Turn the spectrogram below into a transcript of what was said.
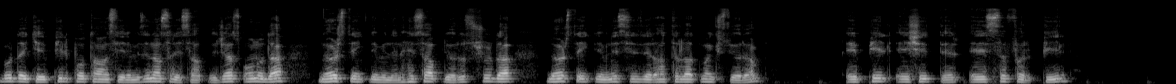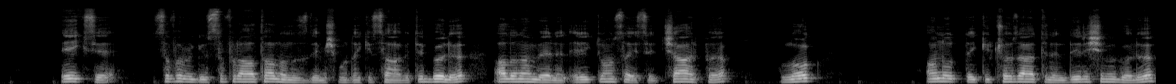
buradaki pil potansiyelimizi nasıl hesaplayacağız? Onu da Nernst denkleminden hesaplıyoruz. Şurada Nernst denklemini sizlere hatırlatmak istiyorum. E pil eşittir E0 pil eksi 0,06 alınız demiş buradaki sabiti bölü alınan verilen elektron sayısı çarpı log anottaki çözeltinin derişimi bölü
